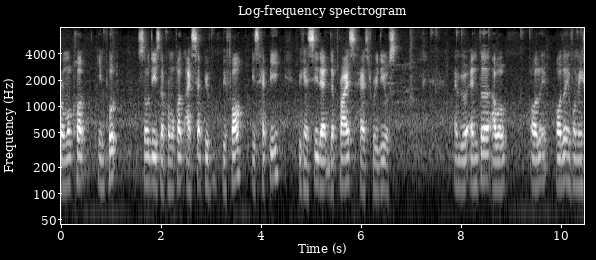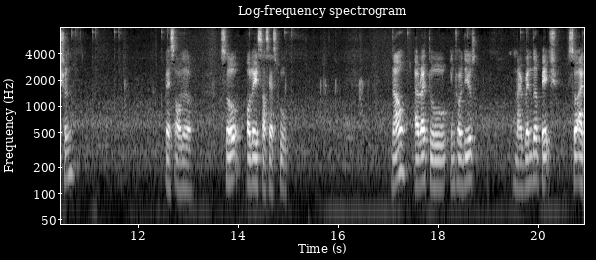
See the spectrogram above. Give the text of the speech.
promo code input. So this is the promo code I set before. Is happy. We can see that the price has reduced. And we'll enter our order, order information. Place order. So order is successful. Now I'd like to introduce my vendor page. So I,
